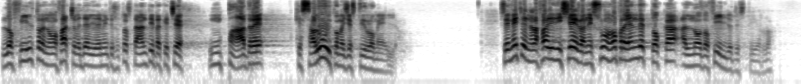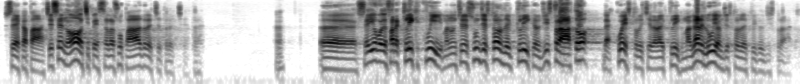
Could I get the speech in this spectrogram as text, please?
Lo filtro e non lo faccio vedere gli elementi sottostanti perché c'è un padre che sa lui come gestirlo meglio. Se invece nella fase di discesa nessuno lo prende, tocca al nodo figlio gestirlo, se è capace, se no ci penserà suo padre, eccetera, eccetera. Eh, se io voglio fare click qui, ma non c'è nessun gestore del click registrato, beh, questo riceverà il click, magari lui è un gestore del click registrato,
